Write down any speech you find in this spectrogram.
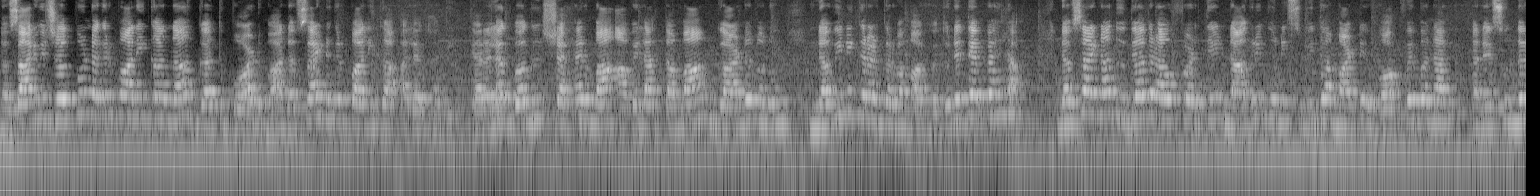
નવસારી વિજલપુર નગરપાલિકાના ગત બોર્ડમાં નવસારી નગરપાલિકા અલગ હતી. ત્યારે લગભગ શહેરમાં આવેલા તમામ ગાર્ડનોનું નવીનીકરણ કરવામાં આવ્યું હતું ને તે પહેલા નવસારીના દુધિયા તળાવ ફરતે નાગરિકોની સુવિધા માટે વોકવે બનાવી અને સુંદર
